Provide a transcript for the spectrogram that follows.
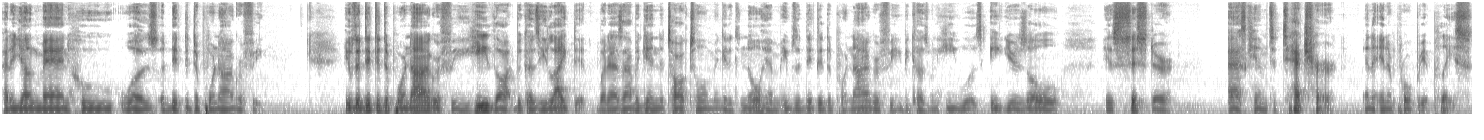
had a young man who was addicted to pornography. He was addicted to pornography, he thought, because he liked it. But as I began to talk to him and get to know him, he was addicted to pornography because when he was eight years old, his sister asked him to touch her in an inappropriate place.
